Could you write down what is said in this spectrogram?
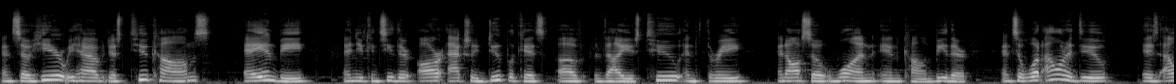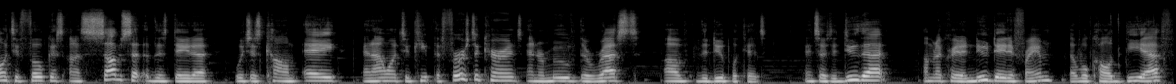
And so here we have just two columns, A and B, and you can see there are actually duplicates of values 2 and 3 and also 1 in column B there. And so what I want to do is I want to focus on a subset of this data, which is column A, and I want to keep the first occurrence and remove the rest of the duplicates. And so to do that, I'm going to create a new data frame that we'll call df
